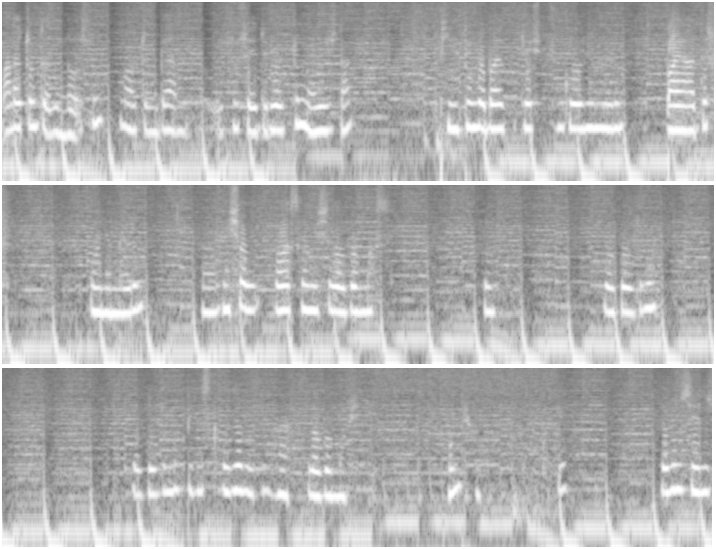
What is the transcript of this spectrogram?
maraton tadında olsun. Maraton ben uzun süredir yoktum ya o yüzden. PvP'mde bayağı kötüleştim çünkü oynamıyorum. Bayağıdır oynamıyorum. E, inşallah Askan bir şey lag olmaz. Lag oldu mu? Lag oldu mu? Biriniz kılacağım Ha lag olmamış. Olmuş mu? Bakayım. Hepiniz yeriniz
